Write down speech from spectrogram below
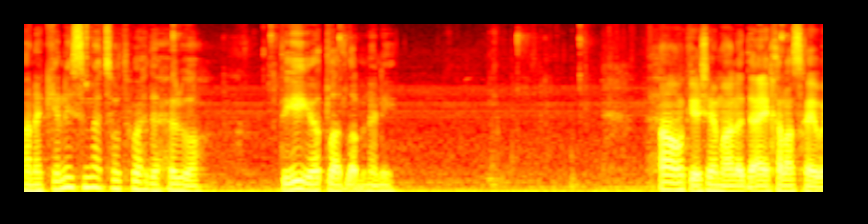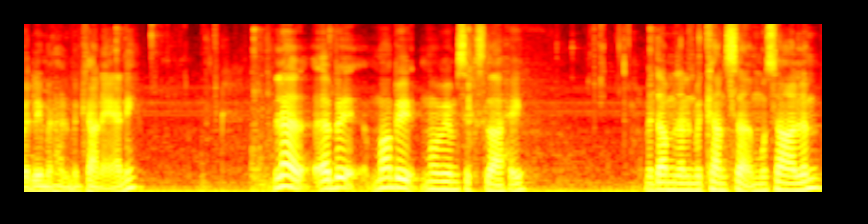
أنا كأني سمعت صوت واحدة حلوة. دقيقة أطلع أطلع من هني. آه أوكي شيء ما له داعي خلاص خير لي من هالمكان يعني لا أبي ما بي ما بيمسك سلاحي ما دام إن المكان س- مسالم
